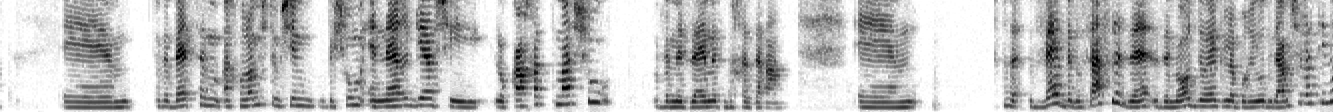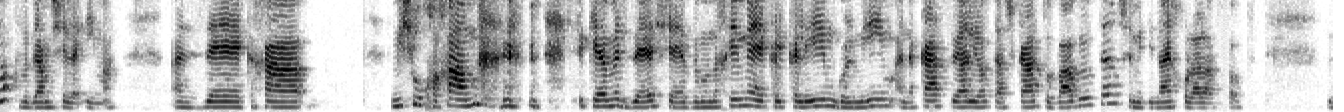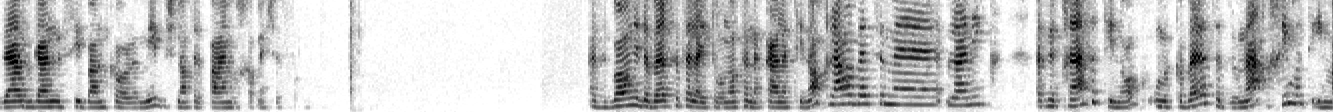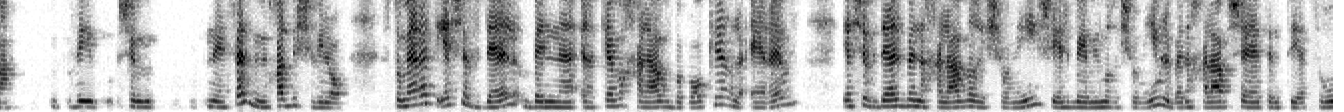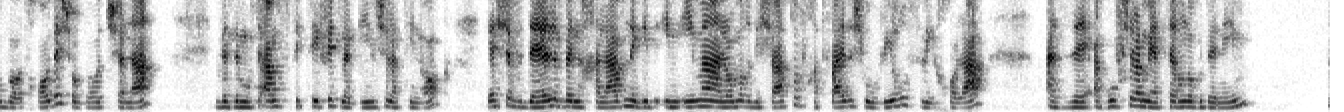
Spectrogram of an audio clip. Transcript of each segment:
ובעצם אנחנו לא משתמשים בשום אנרגיה שהיא לוקחת משהו ומזהמת בחזרה. ובנוסף לזה, זה מאוד דואג לבריאות גם של התינוק וגם של האימא. אז uh, ככה, מישהו חכם סיכם את זה שבמונחים uh, כלכליים גולמיים, הנקה עשויה להיות ההשקעה הטובה ביותר שמדינה יכולה לעשות. זה היה סגן נשיא בנק העולמי בשנת 2015. אז בואו נדבר קצת על היתרונות הנקה לתינוק, למה בעצם uh, להעניק? אז מבחינת התינוק הוא מקבל את התזונה הכי מתאימה, שנעשית במיוחד בשבילו. זאת אומרת, יש הבדל בין הרכב החלב בבוקר לערב, יש הבדל בין החלב הראשוני שיש בימים הראשוניים לבין החלב שאתם תייצרו בעוד חודש או בעוד שנה, וזה מותאם ספציפית לגיל של התינוק. יש הבדל בין החלב, נגיד אם אימא לא מרגישה טוב, חטפה איזשהו וירוס והיא חולה, אז uh, הגוף שלה מייצר נוגדנים,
